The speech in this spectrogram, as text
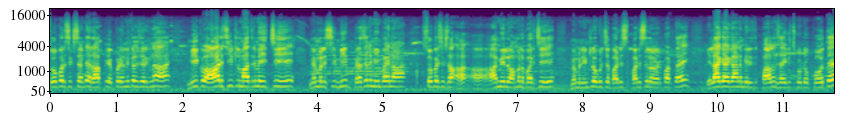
సూపర్ సిక్స్ అంటే రా ఎప్పుడు ఎన్నికలు జరిగినా మీకు ఆరు సీట్లు మాత్రమే ఇచ్చి మిమ్మల్ని మీ ప్రజలు మీ పైన సూపర్ సిక్స్ హామీలు అమలుపరిచి మిమ్మల్ని ఇంట్లో కూర్చో పరిస్థితి పరిస్థితులు ఏర్పడతాయి. ఇలాగే కానీ మీరు పాలన సాగించుకుంటూ పోతే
